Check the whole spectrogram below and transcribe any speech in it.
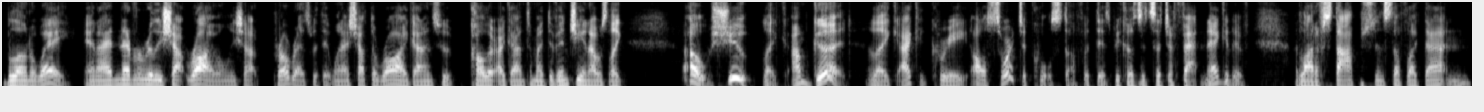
blown away. And I had never really shot raw. I've only shot ProRes with it. When I shot the raw, I got into color, I got into my DaVinci and I was like, oh shoot, like I'm good. Like I could create all sorts of cool stuff with this because it's such a fat negative. A lot of stops and stuff like that. And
